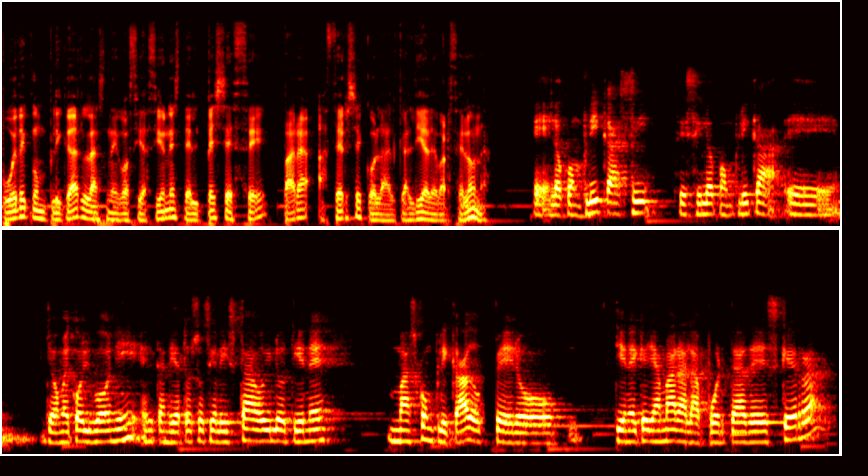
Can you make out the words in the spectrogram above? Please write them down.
puede complicar las negociaciones del PSC para hacerse con la alcaldía de Barcelona. Eh, lo complica, sí, sí, sí lo complica. Eh, Jaume Colboni, el candidato socialista, hoy lo tiene más complicado, pero tiene que llamar a la puerta de Esquerra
